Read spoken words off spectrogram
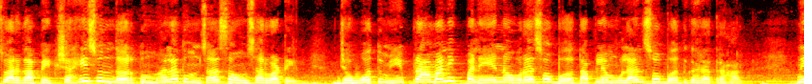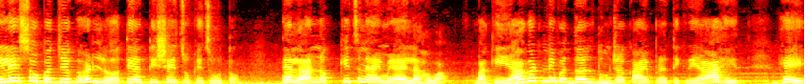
स्वर्गापेक्षाही सुंदर तुम्हाला तुमचा संसार वाटेल. जेव्हा तुम्ही प्रामाणिकपणे नवऱ्यासोबत आपल्या मुलांसोबत घरात राहाल. निलेशसोबत जे घडलं ते अतिशय चुकीचं होतं. त्याला नक्कीच न्याय मिळायला हवा. बाकी या घटनेबद्दल तुमच्या काय प्रतिक्रिया आहेत हे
